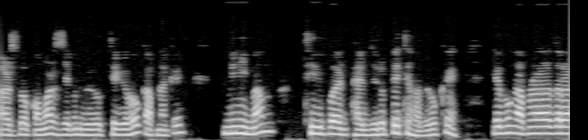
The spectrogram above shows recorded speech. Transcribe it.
আর্টস বা কমার্স যে কোনো বিভাগ থেকে হোক আপনাকে minimum three point five zero পেতে হবে ওকে এবং আপনারা যারা,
